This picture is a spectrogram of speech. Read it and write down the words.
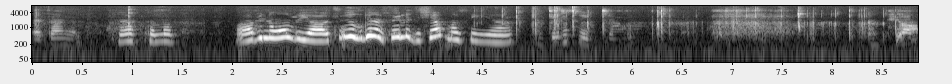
Efendim. Ha tamam. Abi ne oldu ya? Şu ılgına söyledi şey yapmasın ya. Geri zekalı. Ya.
